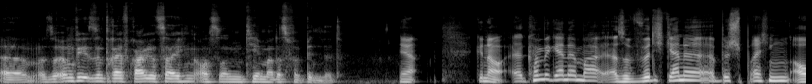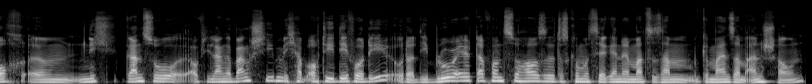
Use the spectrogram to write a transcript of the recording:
Ähm, also irgendwie sind drei Fragezeichen auch so ein Thema, das verbindet. Ja. Genau, äh, können wir gerne mal, also würde ich gerne besprechen, auch ähm, nicht ganz so auf die lange Bank schieben. Ich habe auch die DVD oder die Blu-ray davon zu Hause, das können wir uns ja gerne mal zusammen gemeinsam anschauen,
